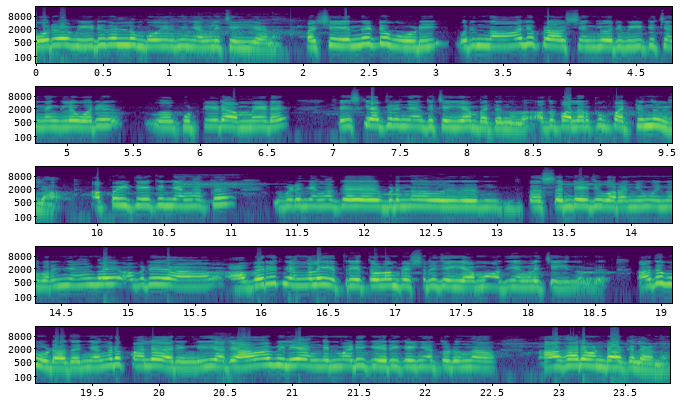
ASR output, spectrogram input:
ഓരോ വീടുകളിലും പോയിരുന്ന് ഞങ്ങൾ ചെയ്യുകയാണ്. പക്ഷേ എന്നിട്ട് കൂടി ഒരു നാല് പ്രാവശ്യമെങ്കിലും ഒരു വീട്ടിൽ ചെന്നെങ്കിൽ ഒരു കുട്ടിയുടെ അമ്മയുടെ ഫേസ് ക്യാപ്ചർ ഞങ്ങൾക്ക് ചെയ്യാൻ പറ്റുന്നുള്ളൂ. അത് പലർക്കും പറ്റുന്നുമില്ല. അപ്പോഴത്തേക്കും ഞങ്ങൾക്ക് ഇവിടെ ഞങ്ങൾക്ക് ഇവിടുന്ന് പെർസെന്റേജ് കുറഞ്ഞു എന്ന് പറഞ്ഞ് ഞങ്ങളെ അവർ അവർ ഞങ്ങളെ എത്രത്തോളം പ്രഷർ ചെയ്യാമോ അത് ഞങ്ങൾ ചെയ്യുന്നുണ്ട്. അതുകൂടാതെ ഞങ്ങളുടെ പല കാര്യങ്ങളും ഈ രാവിലെ അംഗൻവാടി കയറി കഴിഞ്ഞാൽ തുടങ്ങുന്ന ആഹാരം ഉണ്ടാക്കലാണ്.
